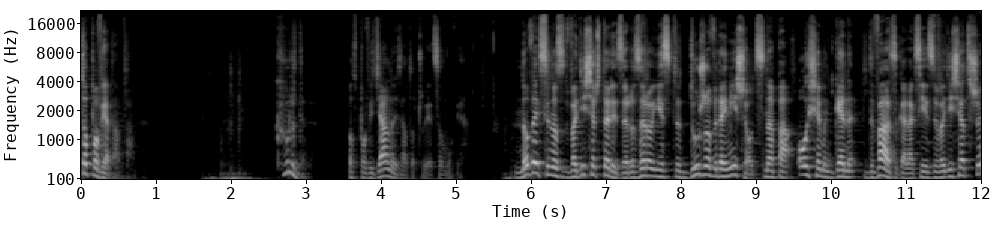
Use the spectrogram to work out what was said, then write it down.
to powiadam wam. Kurde, odpowiedzialność za to czuję, co mówię. Nowy Exynos 2400 jest dużo wydajniejszy od Snapa 8 Gen 2 z Galaxy S23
